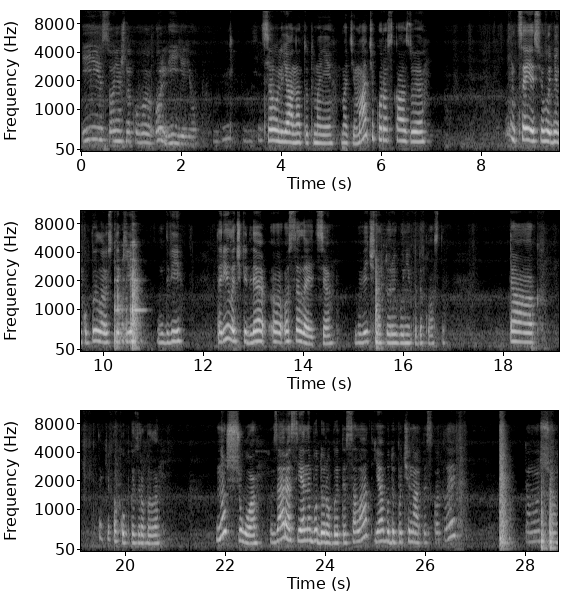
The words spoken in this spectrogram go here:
і соняшниковою олією. Це Ульяна тут мені математику розказує. Це я сьогодні купила ось такі дві тарілочки для е, оселедця, бо вічно ту рибу нікуди класти. Так, такі покупки зробила. Ну що, зараз я не буду робити салат, я буду починати з котлет, тому що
